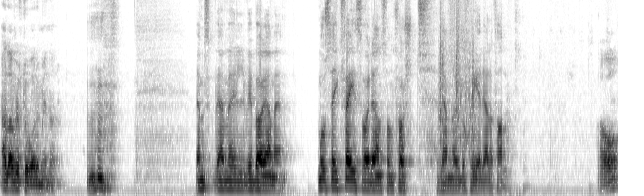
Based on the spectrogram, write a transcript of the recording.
alla förstår vad du menar. Mm. Vem, vem vill vi börja med? Mosaic Face var den som först lämnade besked i alla fall. Ja.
